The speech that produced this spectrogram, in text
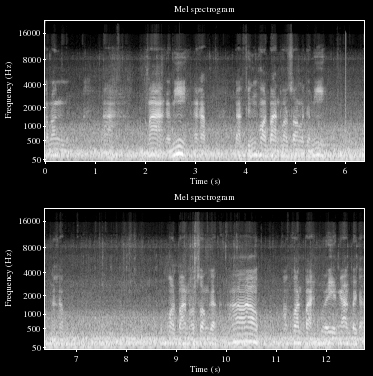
กำลังอ่ามากับมีนะครับจากถึงฮอดบ้านฮอดซองแล้วก็มีนะครับหอดบานหอดซองกับอ้าวพักผ่อนไปผู้ใดเห็นงานไปกับ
